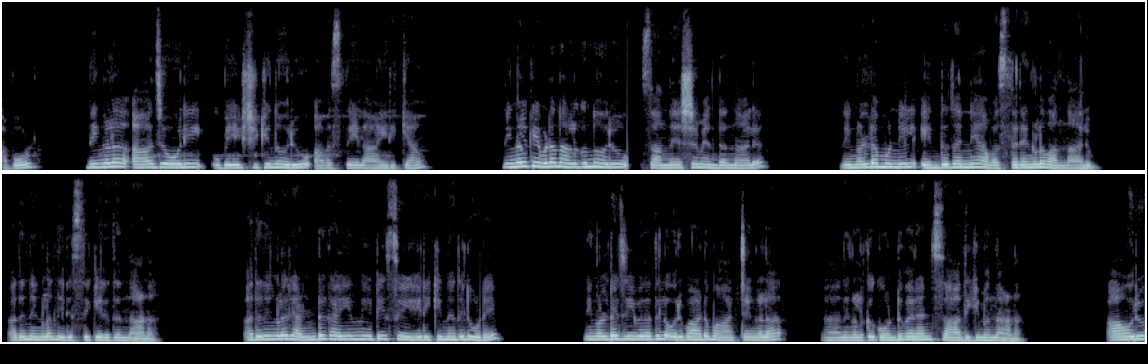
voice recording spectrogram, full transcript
അപ്പോൾ നിങ്ങൾ ആ ജോലി ഉപേക്ഷിക്കുന്ന ഒരു അവസ്ഥയിലായിരിക്കാം. നിങ്ങൾക്ക് ഇവിടെ നൽകുന്ന ഒരു സന്ദേശം എന്തെന്നാൽ നിങ്ങളുടെ മുന്നിൽ എന്തു തന്നെ അവസരങ്ങൾ വന്നാലും അത് നിങ്ങൾ നിരസിക്കരുതെന്നാണ്. അത് നിങ്ങൾ രണ്ട് കൈയും നീട്ടി സ്വീകരിക്കുന്നതിലൂടെ നിങ്ങളുടെ ജീവിതത്തിൽ ഒരുപാട് മാറ്റങ്ങൾ നിങ്ങൾക്ക് കൊണ്ടുവരാൻ സാധിക്കുമെന്നാണ്. ആ ഒരു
